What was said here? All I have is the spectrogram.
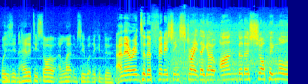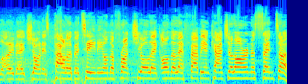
which is inherited soil, and let them see what they can do. And they're into the finishing straight. They go under the shopping mall. The overhead shine. It's Paolo Bettini on the front, Ciolek on the left, Fabian Cancellara in the centre.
